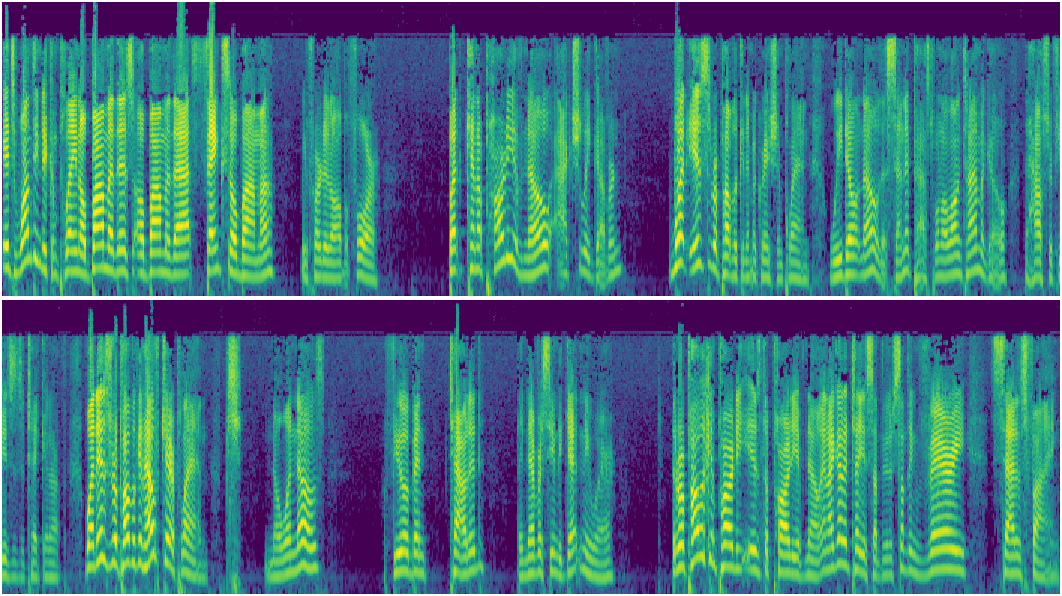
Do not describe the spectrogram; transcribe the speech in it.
It's one thing to complain, Obama this, Obama that, thanks Obama. We've heard it all before. But can a party of no actually govern? What is the Republican immigration plan? We don't know. The Senate passed one a long time ago. The House refuses to take it up. What is the Republican health care plan? No one knows. A few have been touted. They never seem to get anywhere. The Republican Party is the party of no. And I got to tell you something. There's something very satisfying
